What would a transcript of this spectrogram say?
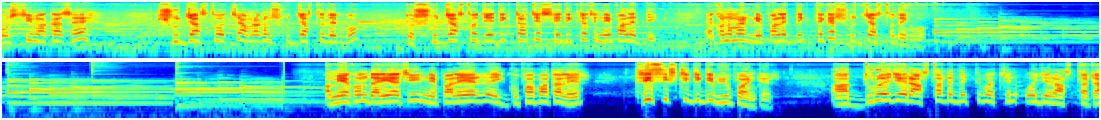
পশ্চিম আকাশে সূর্যাস্ত হচ্ছে, আমরা এখন সূর্যাস্ত দেখব। তো সূর্যাস্ত যে দিকটা হচ্ছে, সেই দিকটা হচ্ছে নেপালের দিক। এখন আমরা নেপালের দিক থেকে সূর্যাস্ত দেখব। আমি এখন দাঁড়িয়ে আছি নেপালের এই গুফা পাতালের থ্রি সিক্সটি ডিগ্রি ভিউ পয়েন্টের আর দূরে যে রাস্তাটা দেখতে পাচ্ছেন, ওই যে রাস্তাটা,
